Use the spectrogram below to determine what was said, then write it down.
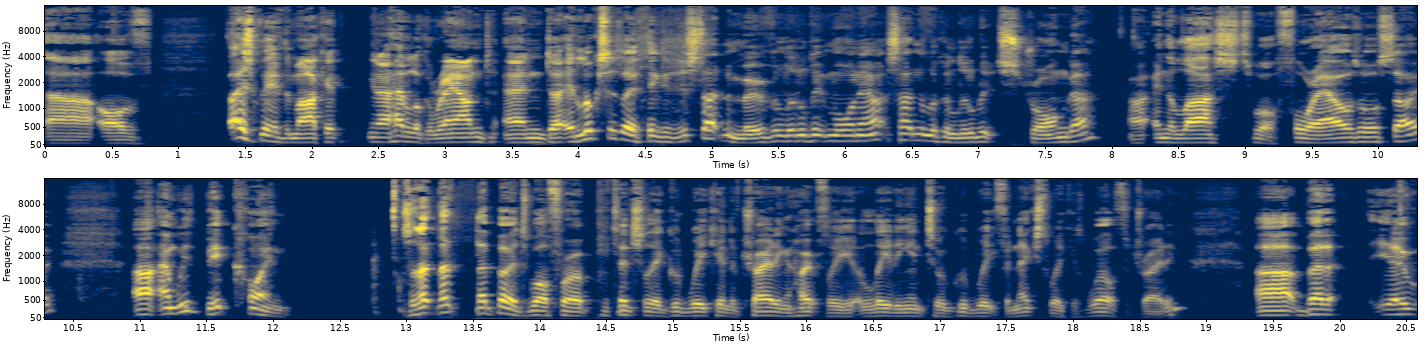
uh, of basically of the market. You know, I had a look around, and uh, it looks as though things are just starting to move a little bit more now. It's starting to look a little bit stronger uh, in the last well four hours or so. Uh, and with Bitcoin, so that, that that bodes well for a, potentially a good weekend of trading, and hopefully leading into a good week for next week as well for trading. Uh, but you know,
